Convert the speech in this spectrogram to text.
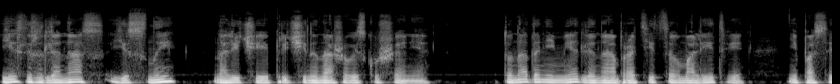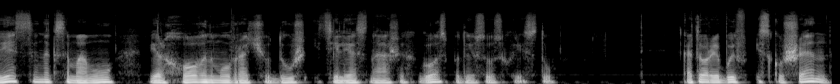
Если же для нас ясны наличие и причины нашего искушения, то надо немедленно обратиться в молитве непосредственно к самому Верховному Врачу душ и телес наших, Господу Иисусу Христу, который, быв искушен,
